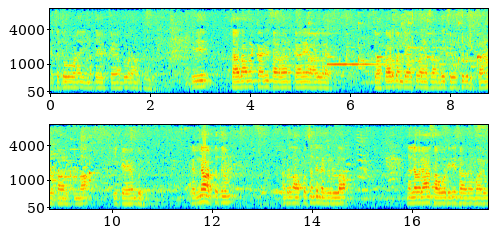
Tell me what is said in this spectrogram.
ലക്ഷ്യത്തോടുകൂടെ ഇന്നത്തെ ഒരു ക്യാമ്പ് ഇവിടെ നടത്തുന്നത്. ഇത് സാധാരണക്കാരിൽ സാധാരണക്കാരെ ആളുകളെ ചോക്കാട് പഞ്ചായത്ത് ഭരണസമിതി ചേർത്ത് പിടിക്കാനുള്ള കാണിക്കുന്ന ഈ ക്യാമ്പ് എല്ലാ അർത്ഥത്തിലും നമ്മുടെ നാൽപ്പത്തഞ്ച് നഗരമുള്ള നല്ലവരായ സഹോദരി സഹോദരന്മാരും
